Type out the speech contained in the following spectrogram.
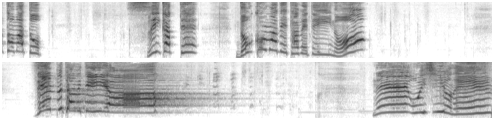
ートマトスイカって、どこまで食べていいの？全部食べていいよ。ねえ、美味しいよね。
